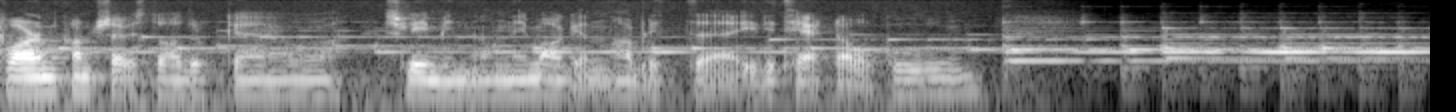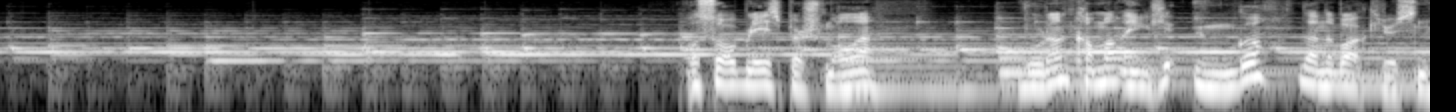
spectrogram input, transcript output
kvalm kanskje hvis du har drukket, og slimhinnene i magen har blitt eh, irritert av alkoholen. Og så blir spørsmålet hvordan kan man egentlig unngå denne bakrusen?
